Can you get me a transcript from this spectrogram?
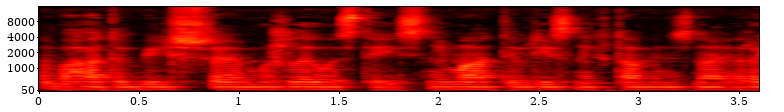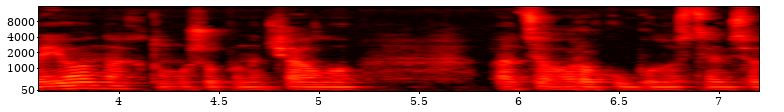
набагато більше можливостей знімати в різних там, я не знаю, районах, тому що поначалу а, цього року було з цим все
